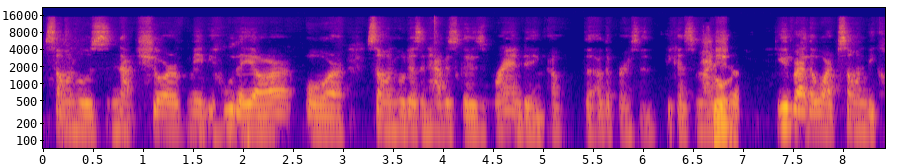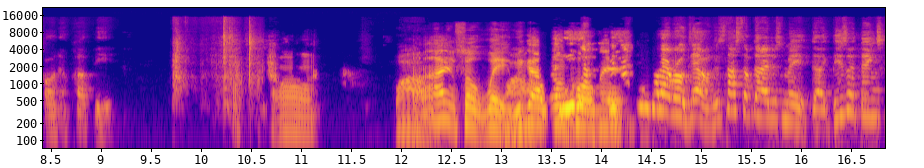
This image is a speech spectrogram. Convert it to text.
someone who's not sure maybe who they are or someone who doesn't have as good as branding of the other person? Because my sure you'd rather watch someone be called a puppy. Um. Wow. All right. So wait, wow. we got one these call are, in. These are things that I wrote down. It's not stuff that I just made. Like these are things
